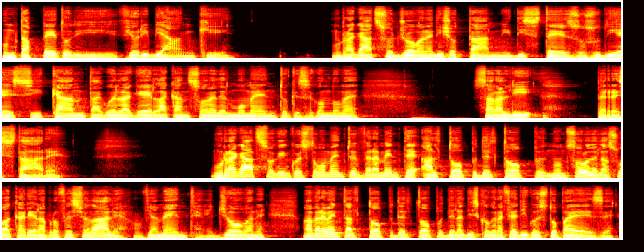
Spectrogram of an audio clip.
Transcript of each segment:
Un tappeto di fiori bianchi. Un ragazzo giovane 18 anni, disteso su di essi, canta quella che è la canzone del momento, che secondo me sarà lì per restare. Un ragazzo che in questo momento è veramente al top del top, non solo della sua carriera professionale, ovviamente è giovane, ma veramente al top del top della discografia di questo paese.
